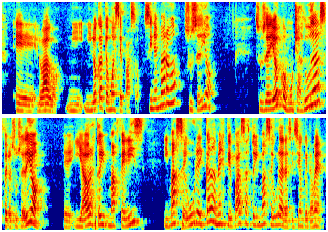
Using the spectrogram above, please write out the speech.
eh, lo hago, ni, ni loca tomo ese paso. Sin embargo, sucedió. Sucedió con muchas dudas, pero sucedió. Eh, y ahora estoy más feliz y más segura y cada mes que pasa estoy más segura de la decisión que tomé.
